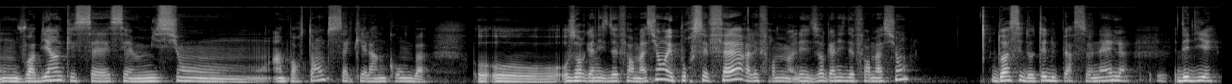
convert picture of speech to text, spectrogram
on voit bien que c'est une mission importante, celle qu'elle incombe aux, organismes de formation. Et pour ce faire, les, les organismes de formation doivent se doter du personnel dédié.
